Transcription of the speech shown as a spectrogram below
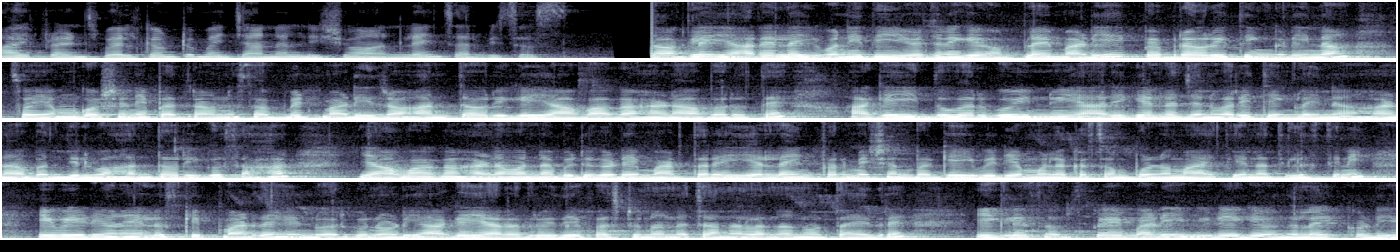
Hi friends welcome to my channel Nishu online services ಈಗಾಗಲೇ ಯಾರೆಲ್ಲ ಯುವನಿಧಿ ಯೋಜನೆಗೆ ಅಪ್ಲೈ ಮಾಡಿ ಫೆಬ್ರವರಿ ತಿಂಗಳಿನ ಸ್ವಯಂ ಘೋಷಣೆ ಪತ್ರವನ್ನು ಸಬ್ಮಿಟ್ ಮಾಡಿದ್ರೋ ಅಂಥವರಿಗೆ ಯಾವಾಗ ಹಣ ಬರುತ್ತೆ? ಹಾಗೆ ಇದುವರೆಗೂ ಇನ್ನೂ ಯಾರಿಗೆಲ್ಲ ಜನವರಿ ತಿಂಗಳಿನ ಹಣ ಬಂದಿಲ್ವೋ ಅಂಥವರಿಗೂ ಸಹ ಯಾವಾಗ ಹಣವನ್ನು ಬಿಡುಗಡೆ ಮಾಡ್ತಾರೆ? ಎಲ್ಲ ಇನ್ಫಾರ್ಮೇಷನ್ ಬಗ್ಗೆ ಈ ವಿಡಿಯೋ ಮೂಲಕ ಸಂಪೂರ್ಣ ಮಾಹಿತಿಯನ್ನು ತಿಳಿಸ್ತೀನಿ. ಈ ವಿಡಿಯೋನ ಎಲ್ಲೂ ಸ್ಕಿಪ್ ಮಾಡಿದೆ ಹೆಂಡ್ವರೆಗೂ ನೋಡಿ. ಹಾಗೆ ಯಾರಾದರೂ ಇದೇ ಫಸ್ಟು ನನ್ನ ಚಾನಲನ್ನು ನೋಡ್ತಾ ಇದ್ದರೆ ಈಗಲೇ ಸಬ್ಸ್ಕ್ರೈಬ್ ಮಾಡಿ ಈ ವಿಡಿಯೋಗೆ ಒಂದು ಲೈಕ್ ಕೊಡಿ.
